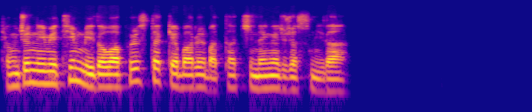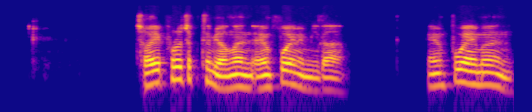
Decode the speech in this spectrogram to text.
경준님이 팀 리더와 풀스택 개발을 맡아 진행해 주셨습니다. 저희 프로젝트 명은 M4M입니다. M4M은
